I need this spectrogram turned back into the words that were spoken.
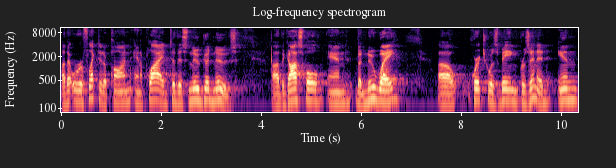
uh, that were reflected upon and applied to this new good news, uh, the gospel and the new way, uh, which was being presented in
